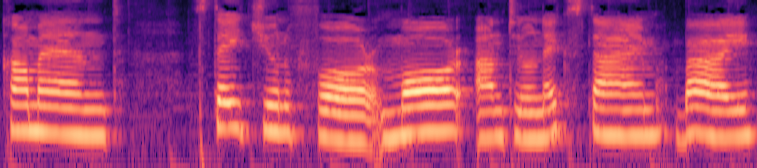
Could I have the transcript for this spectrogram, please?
comment. Stay tuned for more. Until next time, bye.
